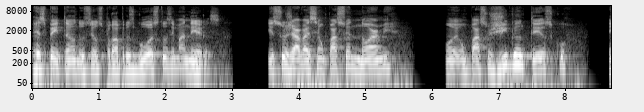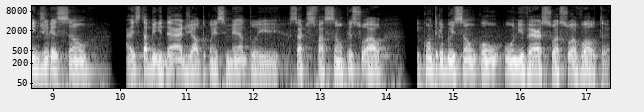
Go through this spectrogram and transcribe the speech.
respeitando os seus próprios gostos e maneiras. Isso já vai ser um passo enorme, um passo gigantesco em direção à estabilidade, autoconhecimento e satisfação pessoal e contribuição com o universo à sua volta.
